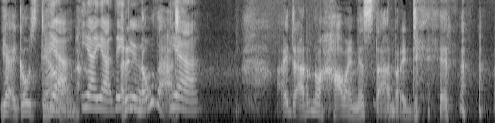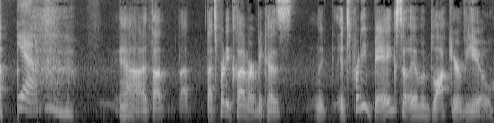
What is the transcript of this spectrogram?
Yeah, it goes down. Yeah. Yeah. Yeah. They I do. didn't know that. Yeah. I, I don't know how I missed that, but I did. Yeah. yeah, I thought that that's pretty clever because it's pretty big, so it would block your view.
